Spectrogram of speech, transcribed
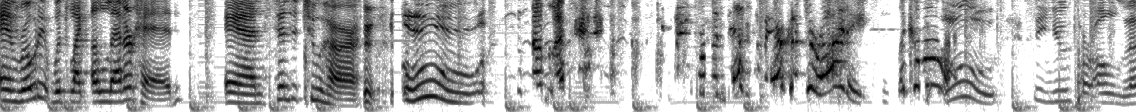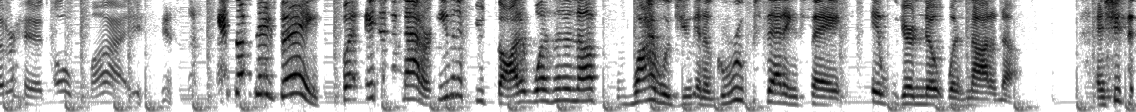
and wrote it with like a letterhead and sent it to her. Ooh. From the death of Erika Girardi. Like, come on. Ooh, she used her own letterhead. Oh my. it's a big thing, but it doesn't matter. Even if you thought it wasn't enough, why would you, in a group setting, say it, your note was not enough? And she said,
